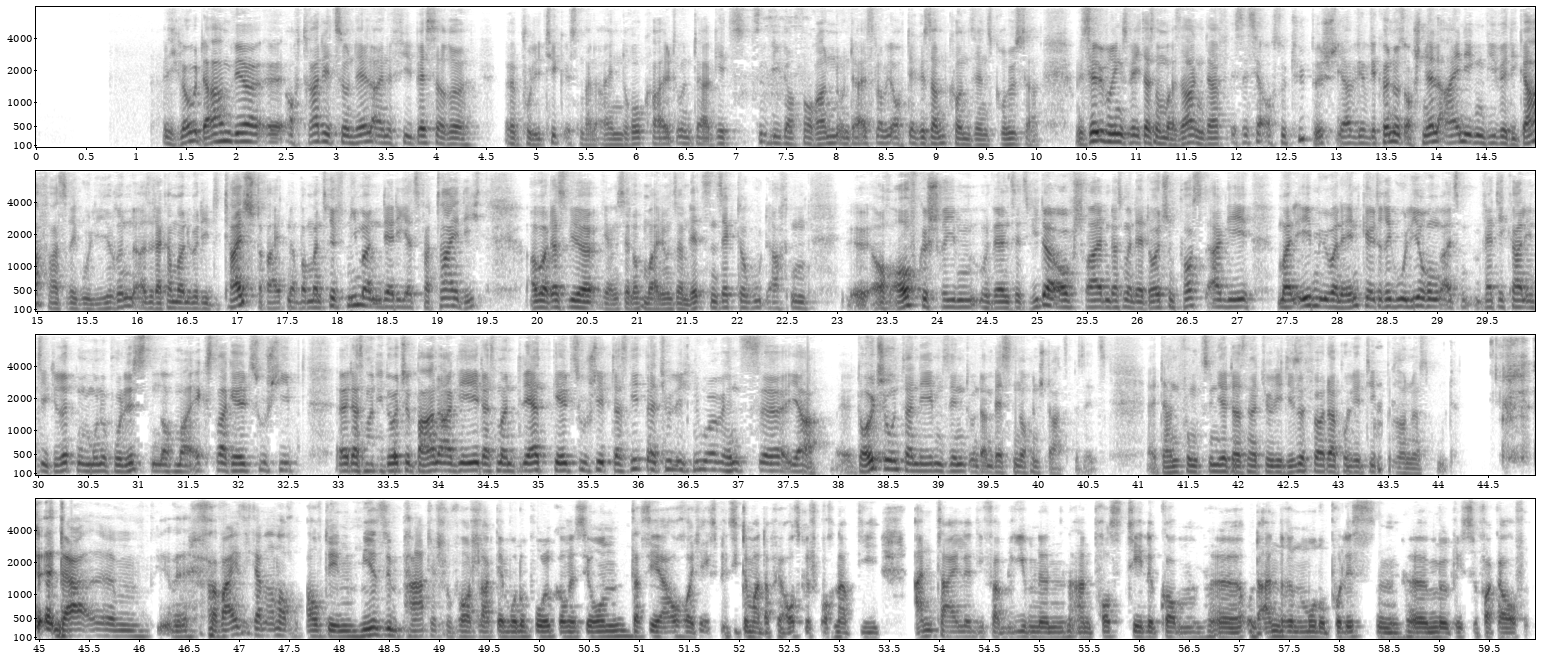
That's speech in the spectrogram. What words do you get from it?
Ich glaube, da haben wir äh, auch traditionell eine viel bessere äh, Politik ist mein Eindruck halt und da geht es zügiger voran und da ist, glaube ich, auch der Gesamtkonsens größer. Und es ist ja übrigens, wenn ich das nochmal sagen darf, es ist ja auch so typisch, ja, wir, wir können uns auch schnell einigen, wie wir die GAFAs regulieren, also da kann man über die Details streiten, aber man trifft niemanden, der die jetzt verteidigt aber dass wir, wir haben es ja nochmal in unserem letzten Sektorgutachten äh, auch aufgeschrieben und werden es jetzt wieder aufschreiben, dass man der Deutschen Post AG mal eben über eine Entgeltregulierung als vertikal integrierten Monopolisten nochmal extra Geld zuschiebt, äh, dass man die Deutsche Bahn AG, dass man der Geld zuschiebt. Das geht natürlich nur, wenn es äh, ja, deutsche Unternehmen sind und am besten noch in Staatsbesitz. Äh, dann funktioniert das natürlich, diese Förderpolitik besonders gut. Da ähm, verweise ich dann auch noch auf den mir sympathischen Vorschlag der Monopolkommission, dass ihr auch euch explizit nochmal dafür ausgesprochen habt, die Anteile, die verbliebenen an Post, Telekom äh, und anderen Monopolisten äh, möglichst zu verkaufen.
